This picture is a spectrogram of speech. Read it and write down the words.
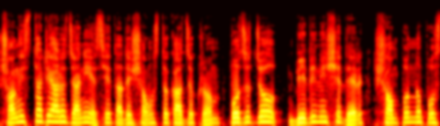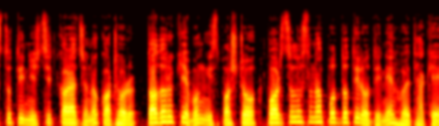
সংস্থাটি আরও জানিয়েছে, তাদের সমস্ত কার্যক্রম প্রযোজ্য বিধিনিষেধের সম্পূর্ণ প্রস্তুতি নিশ্চিত করার জন্য কঠোর তদারকি এবং স্পষ্ট পর্যালোচনা পদ্ধতির অধীনে হয়ে থাকে।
